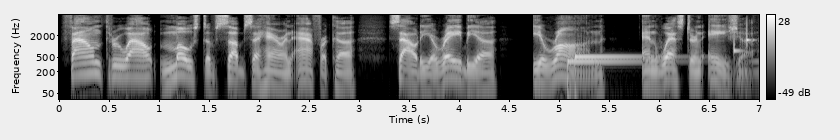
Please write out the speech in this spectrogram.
found throughout most of sub-Saharan Africa, Saudi Arabia, Iran, and Western Asia.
